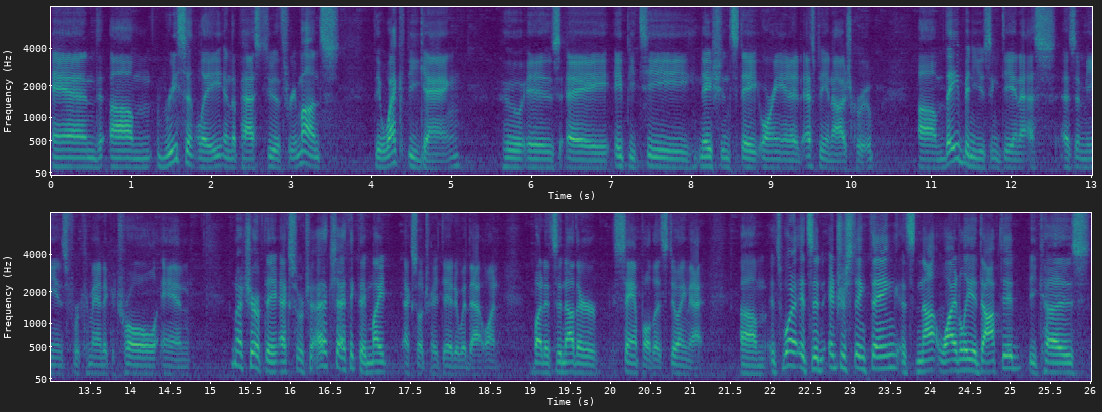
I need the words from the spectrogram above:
And um, recently, in the past two to three months, the Wekby gang, who is a APT nation state oriented espionage group, um, they've been using DNS as a means for command and control. And I'm not sure if they exfiltrate, actually, I think they might exfiltrate data with that one, but it's another sample that's doing that. Um, it's, one, it's an interesting thing. It's not widely adopted because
